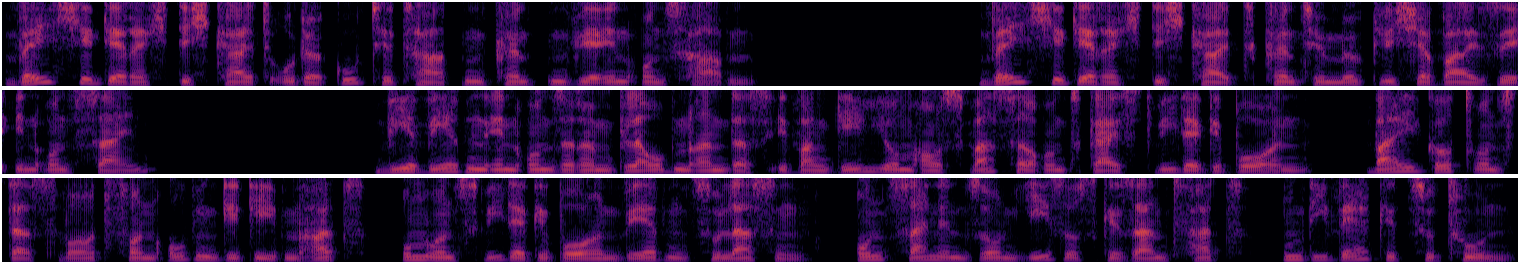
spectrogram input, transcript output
Welche Gerechtigkeit oder gute Taten könnten wir in uns haben? Welche Gerechtigkeit könnte möglicherweise in uns sein? Wir werden in unserem Glauben an das Evangelium aus Wasser und Geist wiedergeboren, weil Gott uns das Wort von oben gegeben hat, um uns wiedergeboren werden zu lassen, und seinen Sohn Jesus gesandt hat, um die Werke zu tun,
